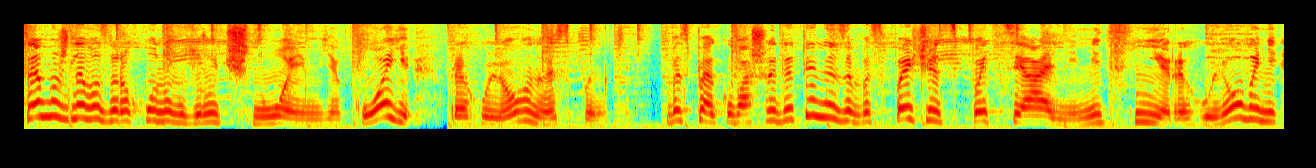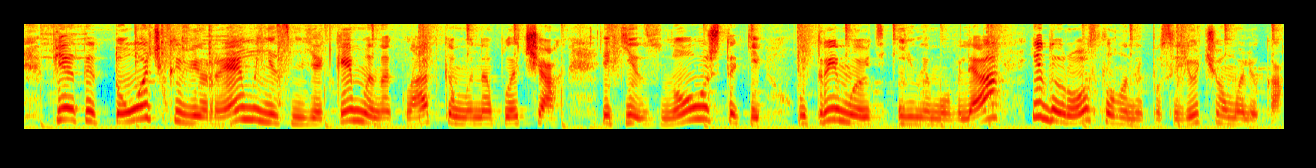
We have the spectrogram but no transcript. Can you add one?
Це можливо за рахунок зручної м'якої регульованої спинки. Безпеку вашої дитини забезпечують спеціальні міцні регульовані п'ятиточкові ремені з м'якими накладками на плечах, які знову ж таки утримують і немовля, і дорослого непосидючого малюка.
